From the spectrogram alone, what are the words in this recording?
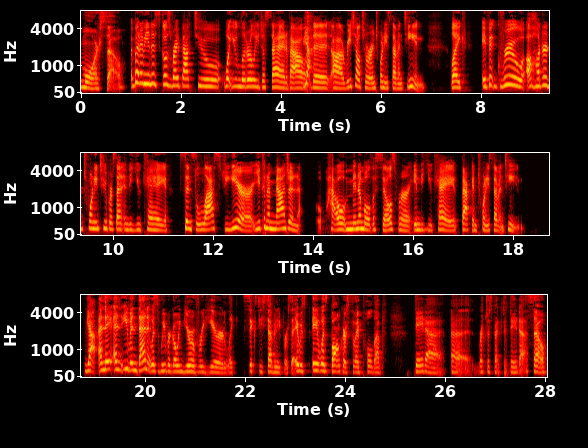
more so. But I mean, this goes right back to what you literally just said about Yeah. the uh, retail tour in 2017. Like, if it grew 122% in the UK since last year, you can imagine how minimal the sales were in the UK back in 2017. Yeah, and they and even then it was we were going year over year like 60 70%. It was it was bonkers cuz I pulled up data uh retrospective data. So,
